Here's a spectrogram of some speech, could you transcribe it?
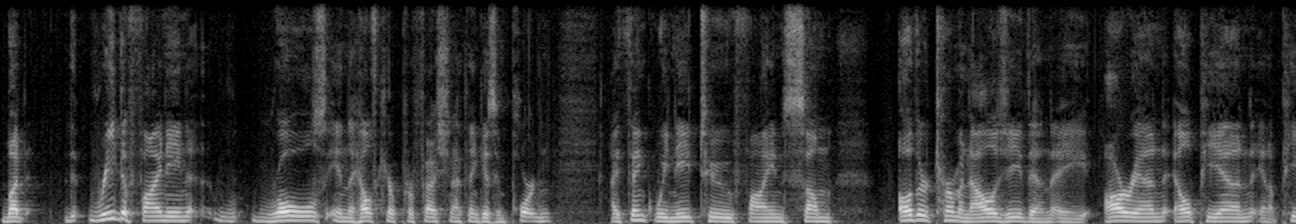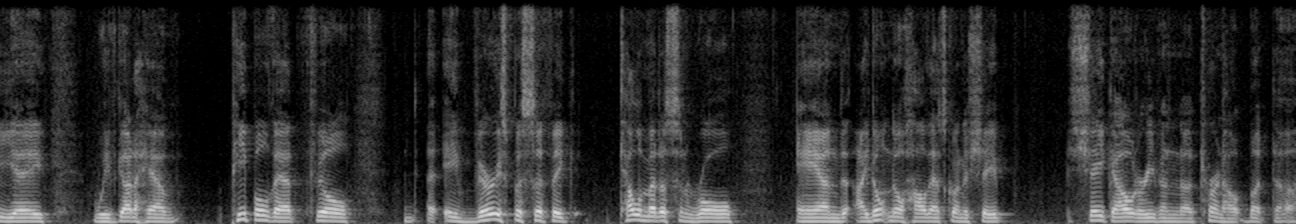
But redefining roles in the healthcare profession, I think, is important. I think we need to find some other terminology than a RN, LPN, and a PA. We've got to have people that fill a very specific telemedicine role, and I don't know how that's going to shape, shake out or even uh, turn out, but uh,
